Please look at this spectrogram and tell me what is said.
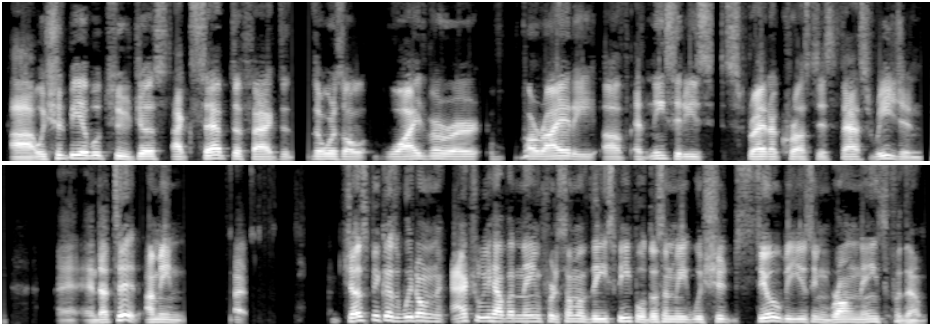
uh we should be able to just accept the fact that there was a wide var- variety of ethnicities spread across this vast region and, and that's it i mean I, just because we don't actually have a name for some of these people doesn't mean we should still be using wrong names for them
